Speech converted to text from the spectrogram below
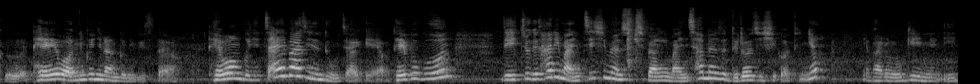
그 대원근이라는 근육이 있어요. 대원근이 짧아지는 동작이에요. 대부분 이제 이쪽에 살이 많이 찌시면서 지방이 많이 차면서 늘어지시거든요. 예, 바로 여기 있는 이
